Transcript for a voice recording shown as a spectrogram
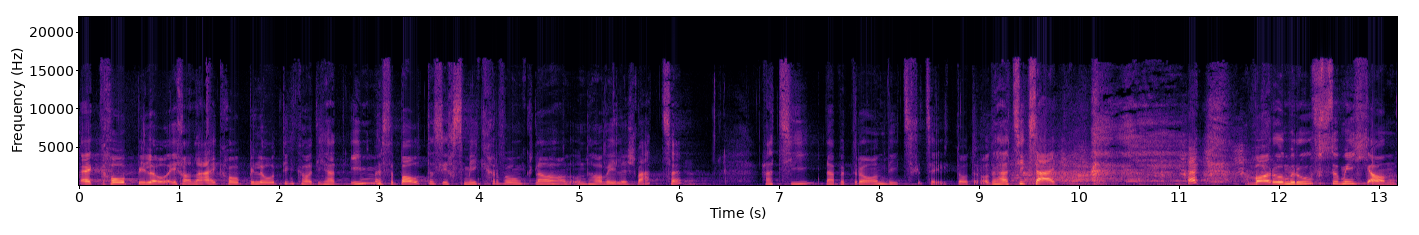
eine Co-Pilot, ich habe eine Co-Pilotin gehabt, die hat immer, sobald dass ich das Mikrofon genommen habe und wollte schwätzen, hat sie nebendran einen Witz erzählt, oder? Oder hat sie gesagt, warum rufst du mich an?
